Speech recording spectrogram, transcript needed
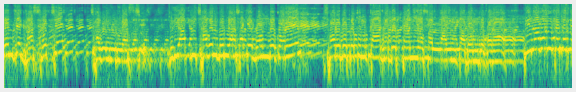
জমছে, ঘাস হচ্ছে, ছাগল গরু আসছে। যদি আপনি ছাগল গরু আসাকে বন্ধ করেন সর্বপ্রথম কাজ হবে পানি আসার লাইনটা বন্ধ করা। তৃণমূলকে যদি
